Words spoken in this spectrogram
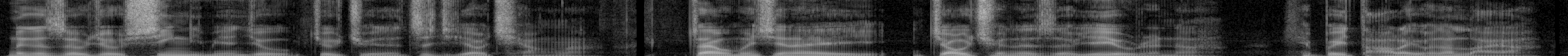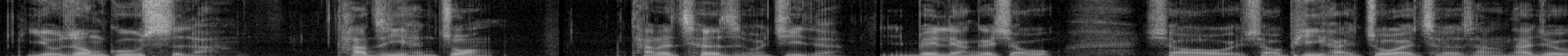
那个时候就心里面就就觉得自己要强了。在我们现在教拳的时候，也有人呐，也被打了以后他来啊，有这种故事啦。他自己很壮，他的车子我记得被两个小。小小屁孩坐在车上，他就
